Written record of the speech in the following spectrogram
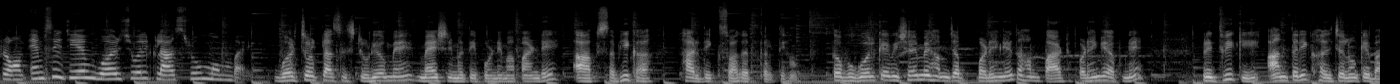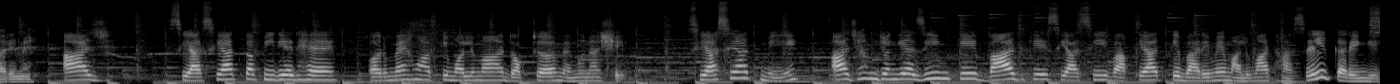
from M C G M virtual classroom Mumbai virtual class studio में मैं श्रीमती पूर्णिमा पांडे आप सभी का हार्दिक स्वागत करती हूँ। तो भूगोल के विषय में हम जब पढ़ेंगे तो हम पाठ पढ़ेंगे अपने पृथ्वी की आंतरिक हलचलों के बारे में। आज सियासियात का पीरियड है और मैं हूँ आपकी मौलमा डॉक्टर मेमुना शेख। सियासियात में आज हम जंग अजीम के बाद के सियासी वाक़यात के बारे में मालूमात हासिल करेंगे।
